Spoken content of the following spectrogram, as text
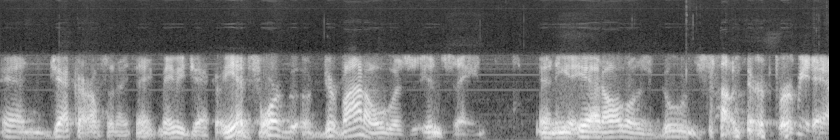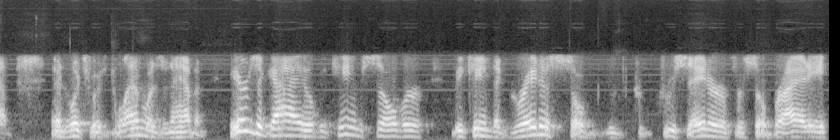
and Jack Carlson, I think, maybe Jack. He had four. Gervano was insane, and he, he had all those goons down there in Birmingham, and which was Glenn was in heaven. Here's a guy who became sober, became the greatest so, crusader for sobriety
